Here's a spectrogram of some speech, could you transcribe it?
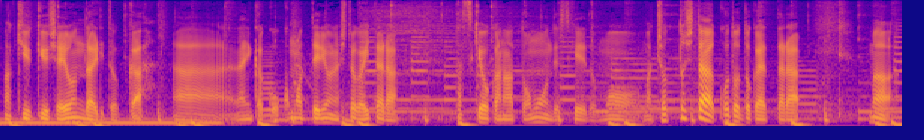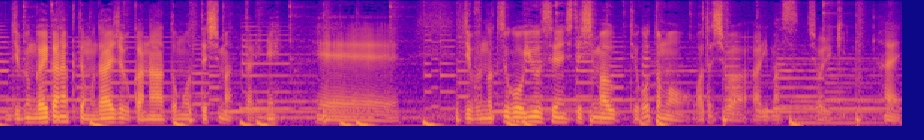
ー、まあ、救急車呼んだりとかあ何かこう困っているような人がいたら助けようかなと思うんですけれども、まあ、ちょっとしたこととかやったら、まあ、自分が行かなくても大丈夫かなと思ってしまったりね、えー、自分の都合を優先してしまうということも私はあります正直。はい。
